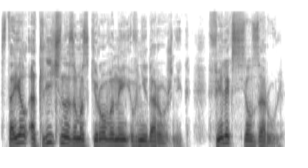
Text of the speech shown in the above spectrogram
стоял отлично замаскированный внедорожник. Феликс сел за руль.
